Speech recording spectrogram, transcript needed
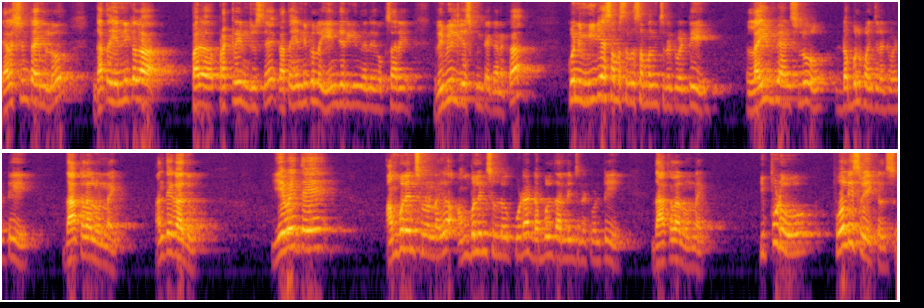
ఎలక్షన్ టైంలో గత ఎన్నికల ప్రక్రియను చూస్తే గత ఎన్నికల్లో ఏం జరిగింది అనేది ఒకసారి రివీల్ చేసుకుంటే కనుక కొన్ని మీడియా సంస్థలకు సంబంధించినటువంటి లైవ్ వ్యాన్స్లో డబ్బులు పంచినటువంటి దాఖలాలు ఉన్నాయి. అంతేకాదు ఏవైతే అంబులెన్సులు ఉన్నాయో అంబులెన్సుల్లో కూడా డబ్బులు తరలించినటువంటి దాఖలాలు ఉన్నాయి. ఇప్పుడు పోలీస్ వెహికల్స్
